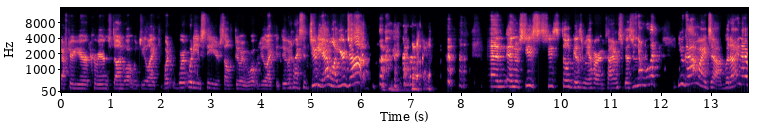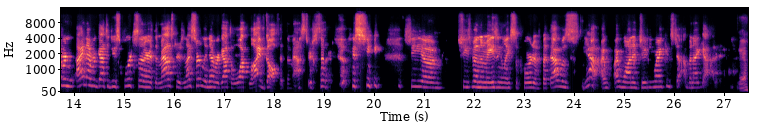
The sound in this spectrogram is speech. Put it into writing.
after your career is done, what would you like? What, what, what do you see yourself doing? What would you like to do? And I said, Judy, I want your job. and and she she still gives me a hard time. She goes, you know what? You got my job, but I never, I never got to do Sports Center at the Masters, and I certainly never got to walk live golf at the Masters. So she, she, um, she's been amazingly supportive. But that was, yeah, I, I wanted Judy Rankin's job, and I got it. Yeah.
